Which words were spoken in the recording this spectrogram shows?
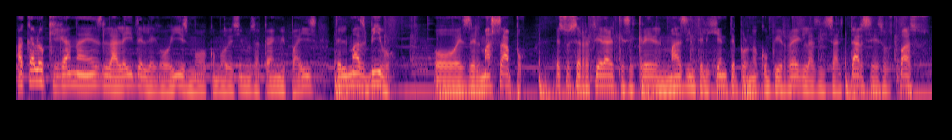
Acá lo que gana es la ley del egoísmo, como decimos acá en mi país, del más vivo, o es del más sapo. Esto se refiere al que se cree el más inteligente por no cumplir reglas y saltarse esos pasos.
